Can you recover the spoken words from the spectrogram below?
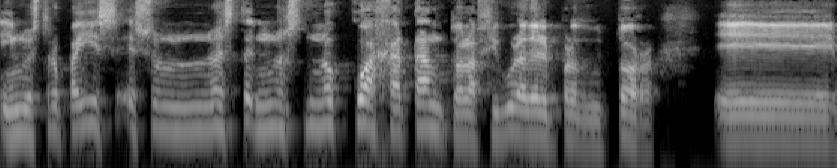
en nuestro país eso no, cuaja tanto la figura del productor. Eh,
